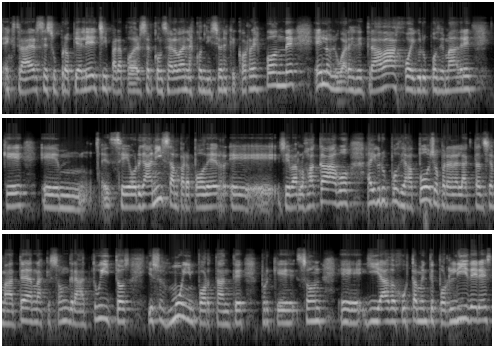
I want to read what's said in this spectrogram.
extraerse su propia leche y para poder ser conservada en las condiciones que corresponde. En los lugares de trabajo hay grupos de madres que em, se organizan para poder llevarlos a cabo. Hay grupos de apoyo para la lactancia materna que son gratuitos y eso es muy importante porque son eh, guiados justamente por líderes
